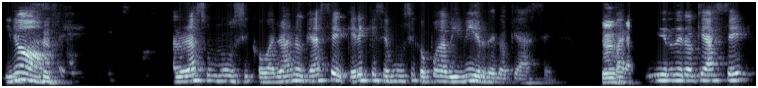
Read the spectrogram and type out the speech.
Y no, eh, valorás un músico, valorás lo que hace, querés que ese músico pueda vivir de lo que hace. Para vivir de lo que hace,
